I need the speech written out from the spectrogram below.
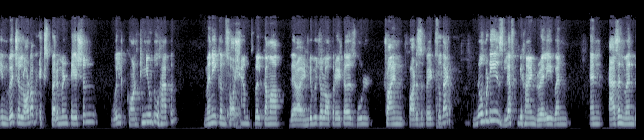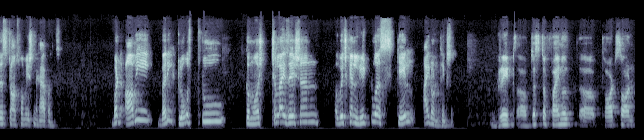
in which a lot of experimentation will continue to happen. Many consortiums will come up. There are individual operators who will try and participate so that nobody is left behind really when and as and when this transformation happens. But are we very close to commercialization, which can lead to a scale? I don't think so. Great. Uh, just a final uh, thoughts on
